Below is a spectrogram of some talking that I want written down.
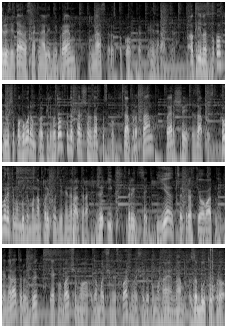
Друзі, вітаю вас на каналі Дніпро М. У нас розпаковка генератора. Окрім розпаковки, ми ще поговоримо про підготовку до першого запуску та про сам перший запуск. Говорити ми будемо на прикладі генератора GX30E. Це 3 кВт генератор з, як ми бачимо, замоченою скважиною, що допомагає нам забути про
